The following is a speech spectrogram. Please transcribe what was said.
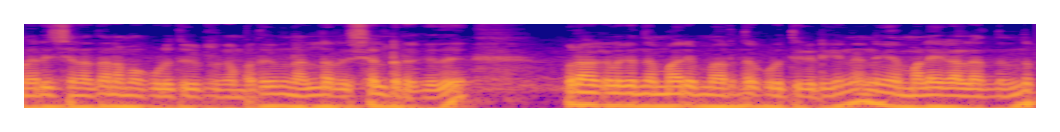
மெடிசனை தான் நம்ம கொடுத்துக்கிட்டு இருக்கோம். பார்த்தீங்கன்னா நல்ல ரிசல்ட் இருக்குது. புறாக்களுக்கு இந்த மாதிரி மருந்தை கொடுத்துக்கிட்டிங்கன்னா நீங்கள் மழை காலத்துலேருந்து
